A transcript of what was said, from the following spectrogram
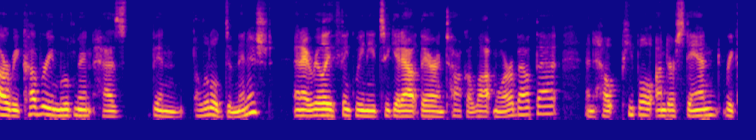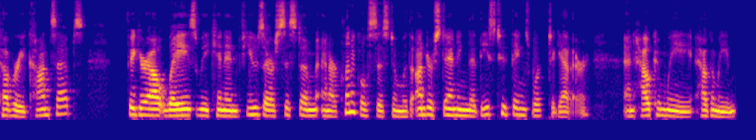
our recovery movement has been a little diminished and I really think we need to get out there and talk a lot more about that and help people understand recovery concepts, figure out ways we can infuse our system and our clinical system with understanding that these two things work together and how can we how can we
